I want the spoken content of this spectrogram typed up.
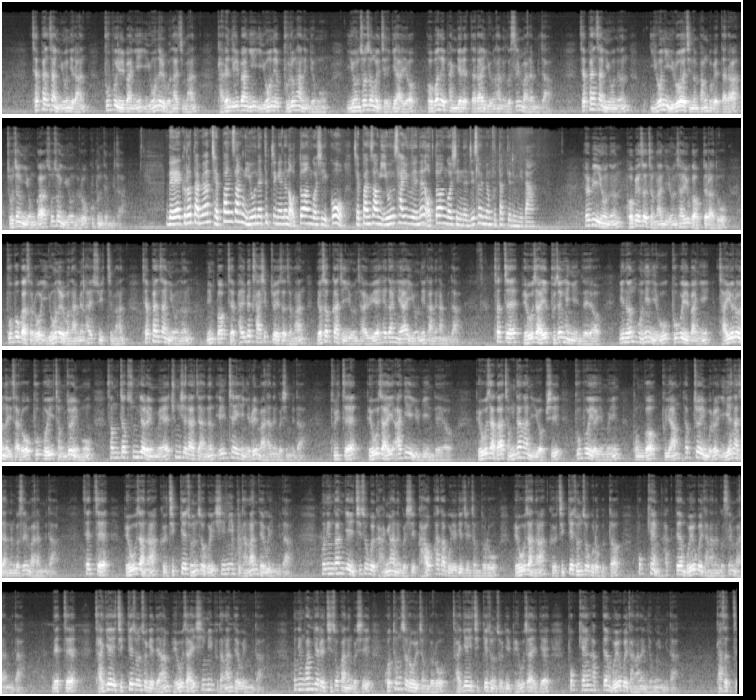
재판상 이혼이란 부부 일방이 이혼을 원하지만 다른 일방이 이혼에 불응하는 경우 이혼 소송을 제기하여 법원의 판결에 따라 이혼하는 것을 말합니다. 재판상 이혼은 이혼이 이루어지는 방법에 따라 조정 이혼과 소송 이혼으로 구분됩니다. 네, 그렇다면 재판상 이혼의 특징에는 어떠한 것이 있고 재판상 이혼 사유에는 어떠한 것이 있는지 설명 부탁드립니다. 협의 이혼은 법에서 정한 이혼 사유가 없더라도 부부가 서로 이혼을 원하면 할 수 있지만 재판상 이혼은 민법 제840조에서 정한 6가지 이혼 사유에 해당해야 이혼이 가능합니다. 첫째, 배우자의 부정행위인데요. 이는 혼인 이후 부부 일방이 자유로운 의사로 부부의 정조 의무, 성적 순결 의무에 충실하지 않은 일체의 행위를 말하는 것입니다. 둘째, 배우자의 악의 유기인데요. 배우자가 정당한 이유 없이 부부의 의무인 동거, 부양, 협조 의무를 이행하지 않는 것을 말합니다. 셋째, 배우자나 그 직계 존속의 심히 부당한 대우입니다. 혼인관계의 지속을 강요하는 것이 가혹하다고 여겨질 정도로 배우자나 그 직계 존속으로부터 폭행, 학대, 모욕을 당하는 것을 말합니다. 넷째, 자기의 직계 존속에 대한 배우자의 심히 부당한 대우입니다. 혼인 관계를 지속하는 것이 고통스러울 정도로 자기의 직계 존속이 배우자에게 폭행, 학대, 모욕을 당하는 경우입니다. 다섯째,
